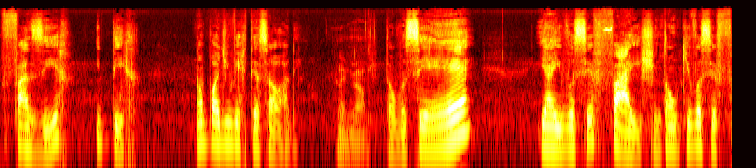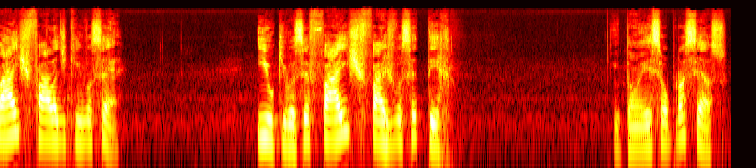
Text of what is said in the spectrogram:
fazer e ter. Não pode inverter essa ordem. Legal. Então você é e aí você faz. Então o que você faz fala de quem você é. E o que você faz faz você ter. Então esse é o processo.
